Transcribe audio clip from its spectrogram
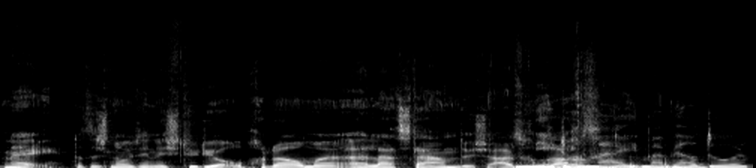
Nee, dat is nooit in een studio opgenomen. eh, laat staan dus Niet uitgebracht. door mij, maar wel door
